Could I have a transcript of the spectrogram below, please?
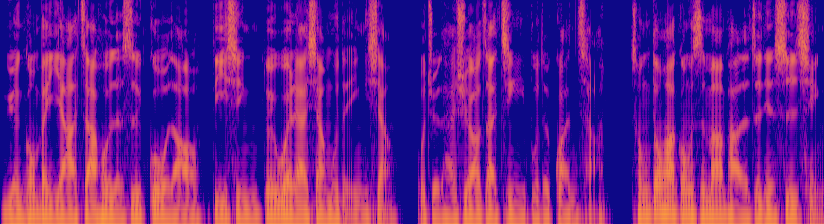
员工被压榨或者是过劳、低薪对未来项目的影响，我觉得还需要再进一步的观察。从动画公司 MAPPA 的这件事情，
